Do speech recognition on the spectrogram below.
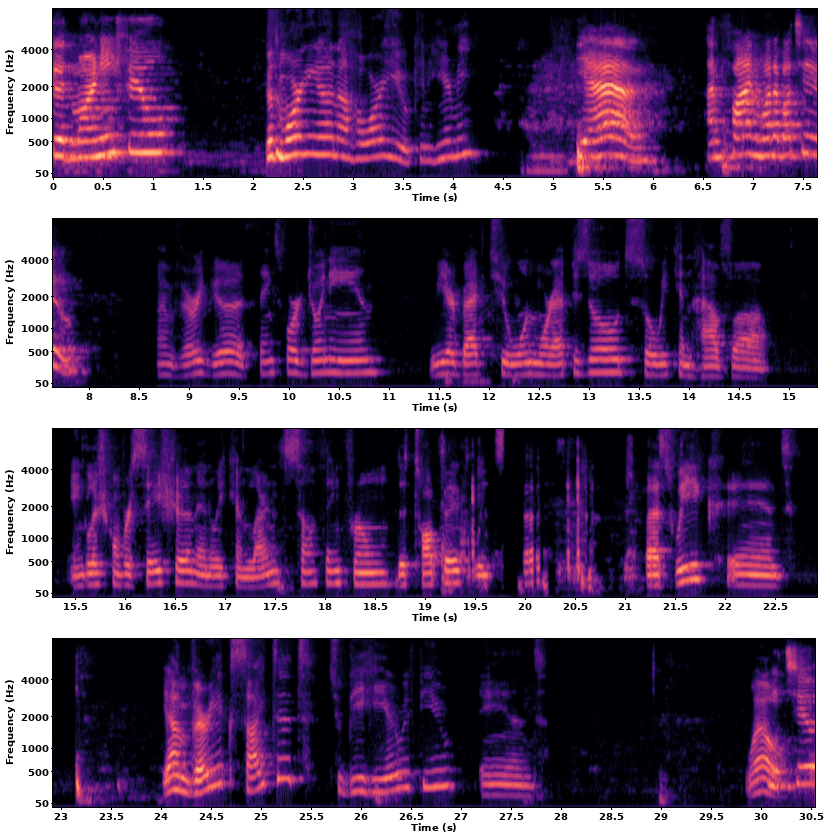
Good morning, Phil. Good morning, Anna. How are you? Can you hear me? Yeah, I'm fine. What about you? I'm very good. Thanks for joining in. We are back to one more episode so we can have uh, English conversation and we can learn something from the topic we said last week. And yeah, I'm very excited to be here with you. And well, me too.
